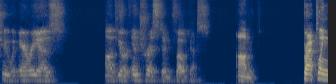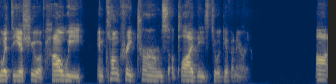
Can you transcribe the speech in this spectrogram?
to areas of your interest and focus. Um, grappling with the issue of how we, in concrete terms, apply these to a given area. Uh,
